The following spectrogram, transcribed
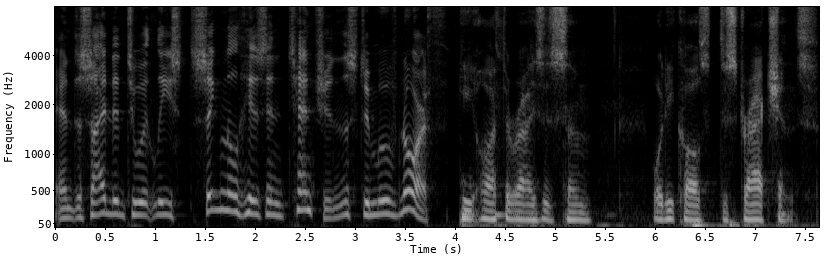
and decided to at least signal his intentions to move north. He authorizes some what he calls distractions.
